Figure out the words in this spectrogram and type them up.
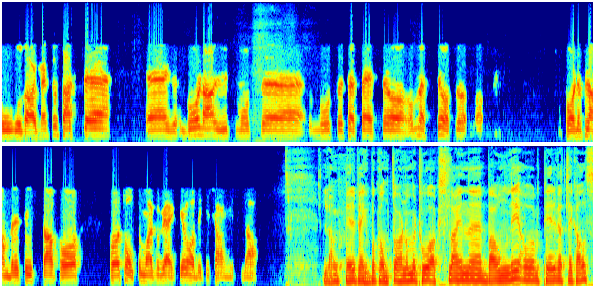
god dag. Men som sagt eh, går da ut mot, eh, mot tøffe hester og, og møtte også får det Flandre sist da på, på 12. mai på Bjerke, og hadde ikke sjans da. Langt mer penger på konto har nummer to Axline Bounley og Per Vetle Kals.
